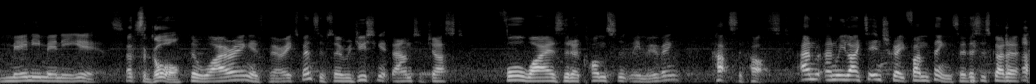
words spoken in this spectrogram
many many years. That's the goal. The wiring is very expensive, so reducing it down to just four wires that are constantly moving cuts the cost. And, and we like to integrate fun things. So this has got a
